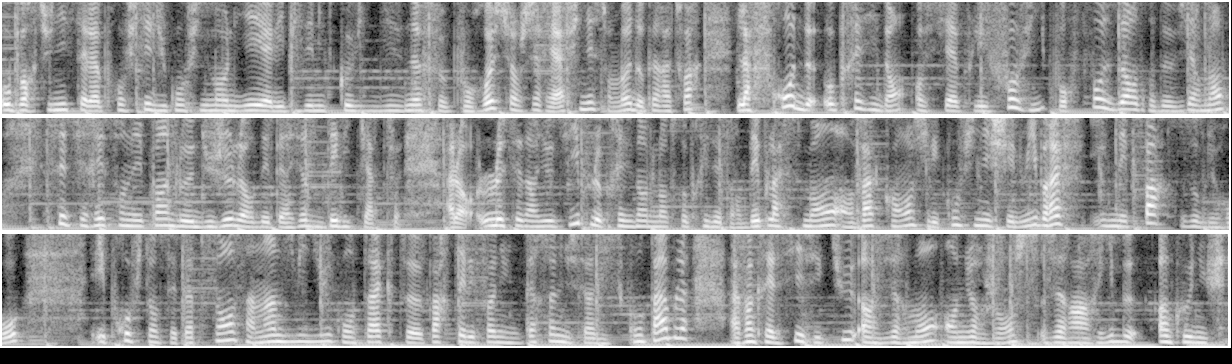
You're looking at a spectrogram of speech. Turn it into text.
Opportuniste, elle a profité du confinement lié à l'épidémie de Covid-19 pour ressurgir et affiner son mode opératoire. La fraude au président, aussi appelée FOVI pour faux ordre de virement, s'est tiré son épingle du jeu lors des périodes délicates. Alors, le scénario type, le président de l'entreprise est en déplacement, en vacances, il est confiné chez lui, bref, il n'est pas au bureau. Et profitant de cette absence, un individu contacte par téléphone une personne du service comptable afin que celle-ci effectue un virement en urgence vers un RIB inconnu.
